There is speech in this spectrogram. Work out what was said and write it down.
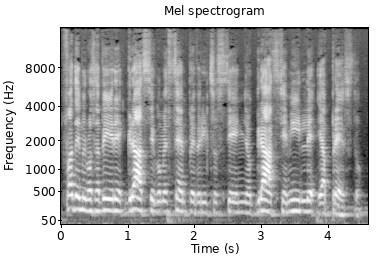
Fatemelo sapere. Grazie come sempre per il sostegno. Grazie mille e a presto.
